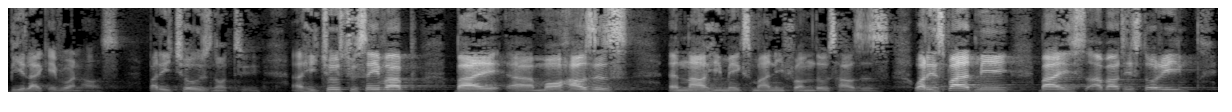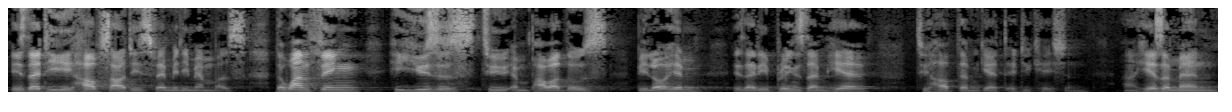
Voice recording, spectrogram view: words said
be like everyone else. But he chose not to. Uh, he chose to save up, buy uh, more houses, and now he makes money from those houses. What inspired me by his, about his story is that he helps out his family members. The one thing he uses to empower those below him is that he brings them here to help them get education. Uh, here's a man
